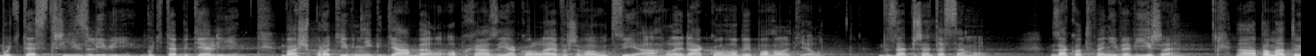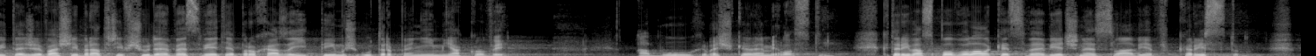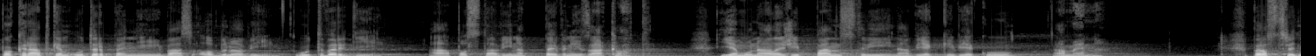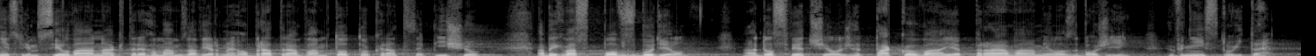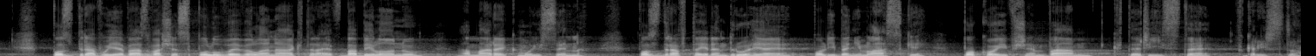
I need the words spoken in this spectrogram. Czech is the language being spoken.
Buďte střízliví, buďte bdělí. Váš protivník ďábel obchází jako lev řvoucí a hledá, koho by pohltil. Vzepřete se mu, zakotvení ve víře. A pamatujte, že vaši bratři všude ve světě procházejí týmž utrpením jako vy. A Bůh veškeré milosti, který vás povolal ke své věčné slávě v Kristu, po krátkém utrpení vás obnoví, utvrdí a postaví na pevný základ. Jemu náleží panství na věky věků. Amen. Prostřednictvím Silvána, kterého mám za věrného bratra, vám toto krátce píšu, abych vás povzbudil a dosvědčil, že taková je pravá milost Boží. V ní stůjte. Pozdravuje vás vaše spoluvyvolená, která je v Babylonu a Marek, můj syn. Pozdravte jeden druhé políbením lásky. Pokoj všem vám, kteří jste v Kristu.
